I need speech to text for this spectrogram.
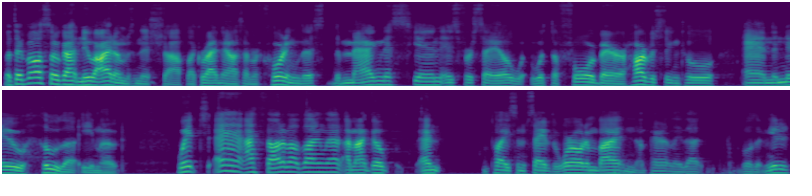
But they've also got new items in this shop. Like right now, as I'm recording this, the Magnus skin is for sale with the Forebear harvesting tool and the new Hula emote. Which, eh, I thought about buying that. I might go and play some Save the World and buy it, and apparently that wasn't muted.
